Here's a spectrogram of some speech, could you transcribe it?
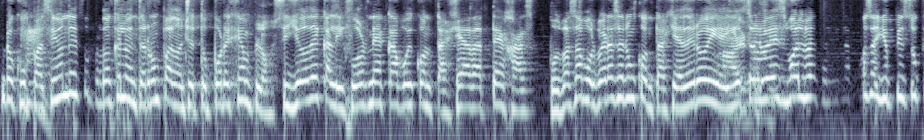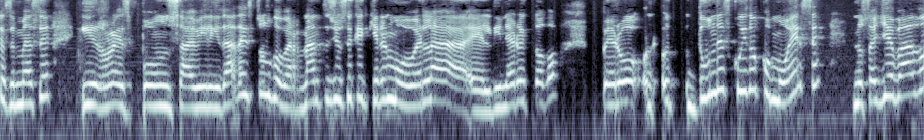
preocupación de eso, perdón que lo interrumpa, Don Cheto, por ejemplo, si yo de California acá voy contagiada a Texas, pues vas a volver a ser un contagiadero y ahí Ah, otra sí. vez vuelve a salir la cosa. Yo pienso que se me hace irresponsabilidad de estos gobernantes. Yo sé que quieren mover la- el dinero y todo, pero uh, un descuido como ese nos ha llevado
